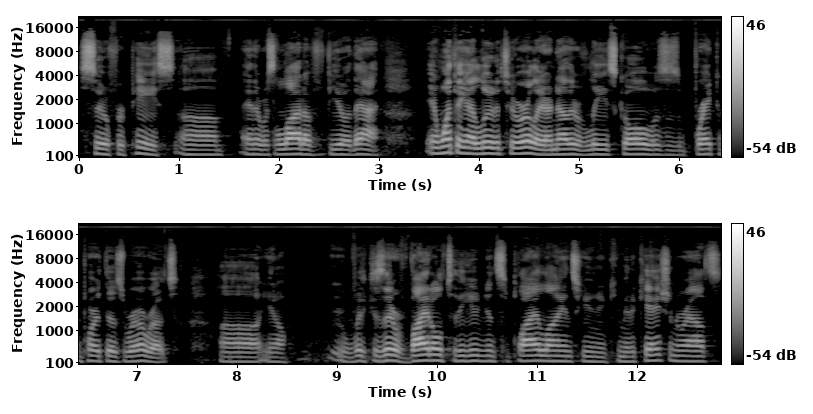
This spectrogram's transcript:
sue for peace. Um, and there was a lot of view of that. And one thing I alluded to earlier, another of Lee's goal was to break apart those railroads. Uh, you know, because they were vital to the Union supply lines, Union communication routes,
